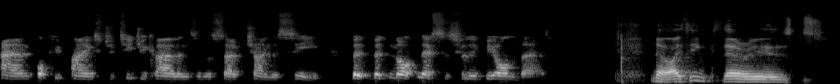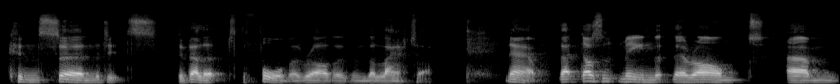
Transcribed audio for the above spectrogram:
and occupying strategic islands in the South China Sea, but, but not necessarily beyond that. No, I think there is concern that it's developed the former rather than the latter. Now, that doesn't mean that there aren't um,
